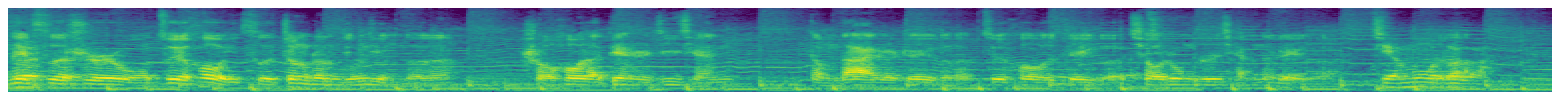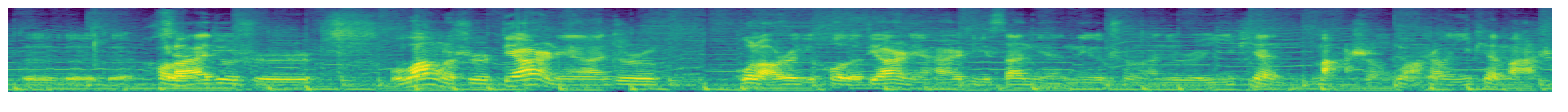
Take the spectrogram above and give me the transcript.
那次是我最后一次正正经经的守候在电视机前，等待着这个最后的这个敲钟之前的这个节目对吧？对对对，后来就是我忘了是第二年，就是郭老师以后的第二年还是第三年，那个春晚就是一片骂声，网上一片骂声。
